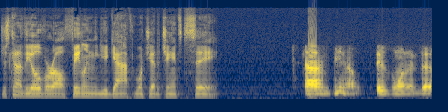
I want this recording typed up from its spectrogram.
just kind of the overall feeling that you got from what you had a chance to see? Um, you know, it was one of the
